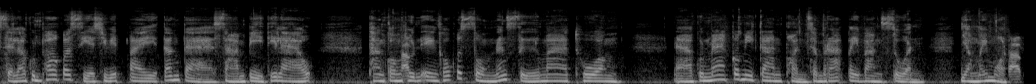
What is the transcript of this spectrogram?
เสร็จแล้วคุณพ่อก็เสียชีวิตไปตั้งแต่ 3 ปีที่แล้ว ทางกองทุนเองเขาก็ส่งหนังสือมาทวง นะคุณแม่ก็มีการผ่อนชำระไปบางส่วน ยังไม่หมดครับ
